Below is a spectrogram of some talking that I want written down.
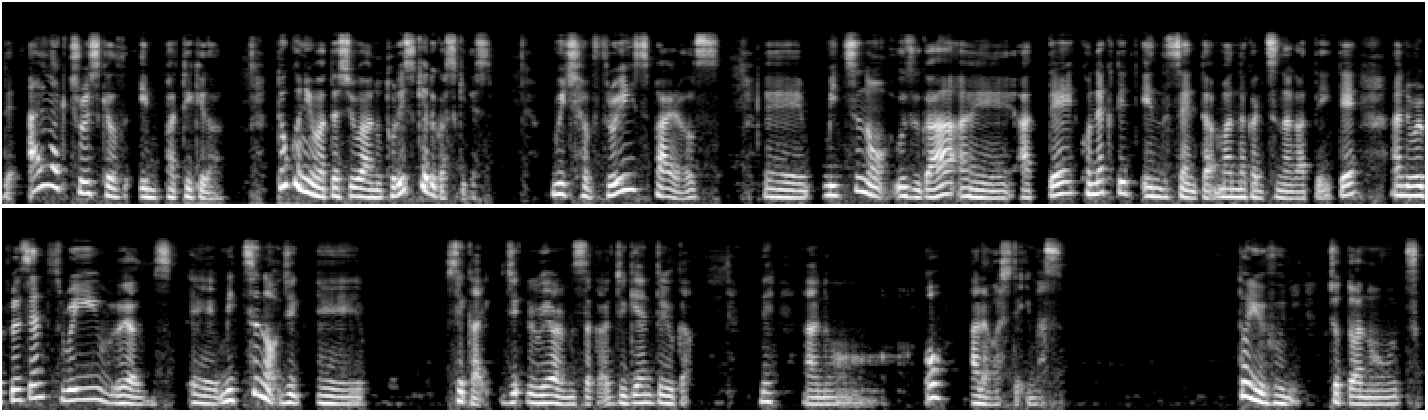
で、I like Triskel in particular. 特に私はあのトリスケルが好きです。Which have three spirals えー、3つの渦が、えー、あって、connected in the center 真ん中につながっていて、and represent three realms、えー、3つのじ、えー、世界、realms だから次元というか、ね、あのー、を表しています。というふうに、ちょっとあのー、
